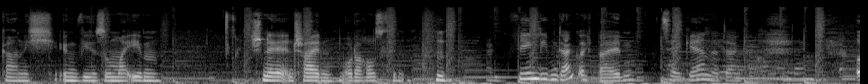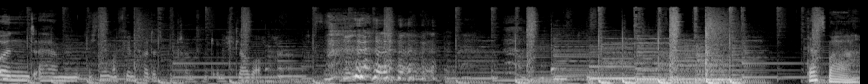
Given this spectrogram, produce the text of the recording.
gar nicht irgendwie so mal eben schnell entscheiden oder rausfinden. Vielen lieben Dank euch beiden. Sehr gerne, danke. Und ähm, ich nehme auf jeden Fall das Buch dann mit und ich glaube auch noch ein anderes. Das war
